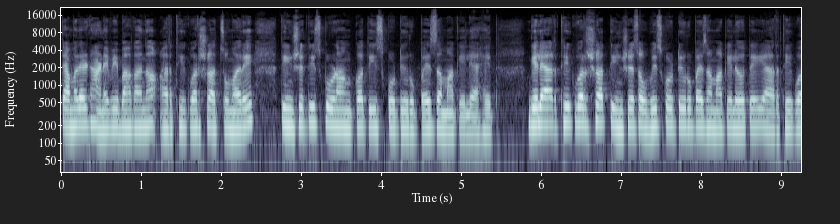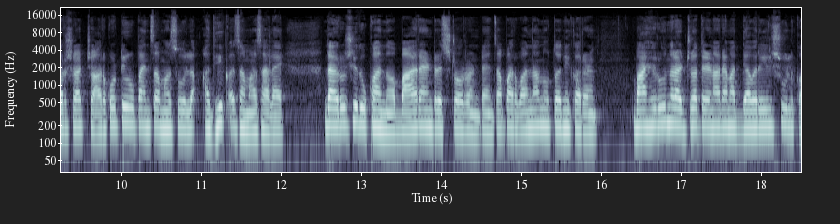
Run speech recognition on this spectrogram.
त्यामध्ये ठाणे विभागानं आर्थिक वर्षात सुमारे तीनशे तीस पूर्णांक तीस कोटी रुपये जमा केले आहेत. गेल्या आर्थिक वर्षात तीनशे सव्वीस कोटी रुपये जमा केले होते. या आर्थिक वर्षात चार कोटी रुपयांचा महसूल अधिक जमा झालाय. दारूची दुकानं बार अँड रेस्टॉरंट यांचा परवाना नूतनीकरण. बाहेरून राज्यात येणाऱ्या मद्यावरील शुल्क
